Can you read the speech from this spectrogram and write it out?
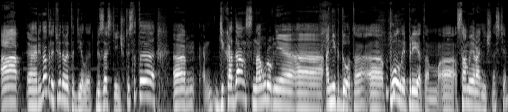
А э, Рената Литвинова это делает беззастенчиво. То есть это эм, декаданс на уровне э, анекдота, э, полный при этом э, самоироничности.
